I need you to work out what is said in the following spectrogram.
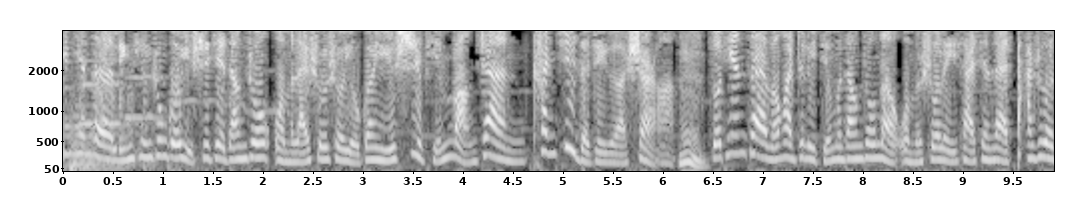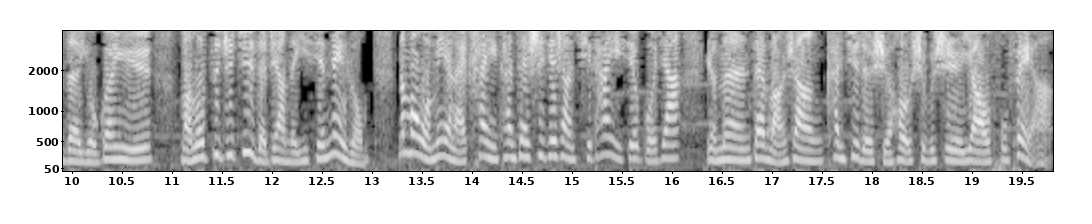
今天的《聆听中国与世界》当中，我们来说说有关于视频网站看剧的这个事儿啊。嗯，昨天在文化之旅节目当中呢，我们说了一下现在大热的有关于网络自制剧的这样的一些内容。那么，我们也来看一看，在世界上其他一些国家，人们在网上看剧的时候是不是要付费啊？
